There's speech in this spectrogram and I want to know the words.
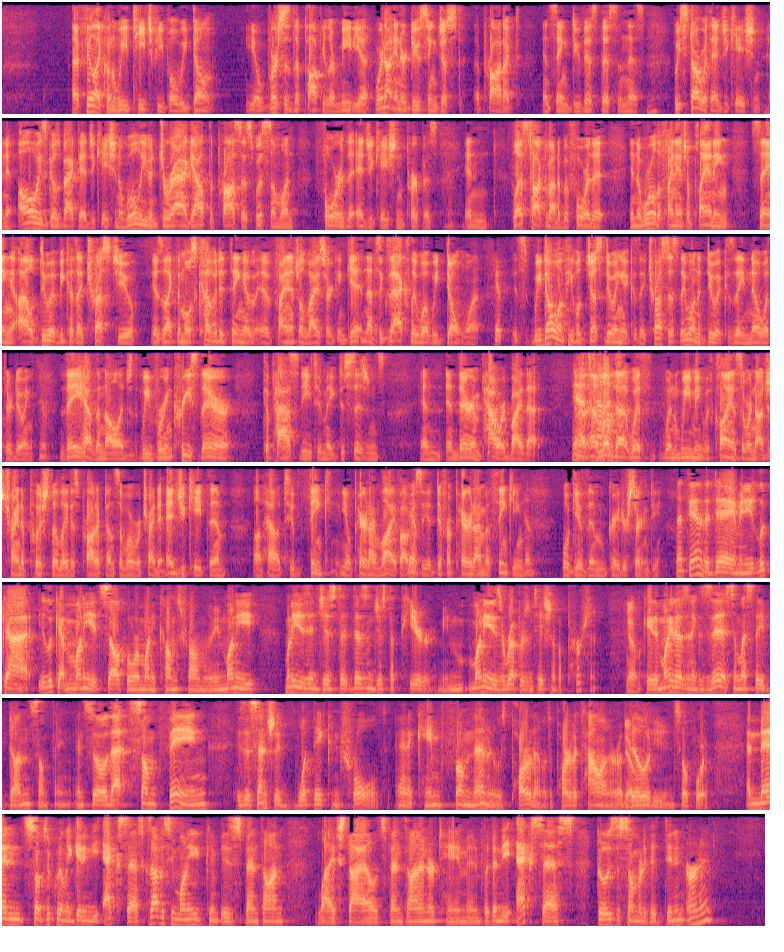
I feel like when we teach people, we don't, you know, versus the popular media, we're not introducing just a product and saying do this, this, and this. Mm-hmm. We start with education, and it always goes back to education, and we'll even drag out the process with someone for the education purpose. And Les talked about it before that in the world of financial planning, saying I'll do it because I trust you is like the most coveted thing a, financial advisor can get, and that's exactly what we don't want. Yep. It's we don't want people just doing it because they trust us. They want to do it because they know what they're doing. They have the knowledge. We've increased their capacity to make decisions, and and they're empowered by that. Yeah, And I, I kinda- love that with when we meet with clients that we're not just trying to push the latest product on someone. We're trying to educate them on how to think. You know, paradigm life. Obviously, a different paradigm of thinking Yep. will give them greater certainty. And at the end of the day, I mean, you look at you look at money itself and where money comes from. I mean, money money isn't just it doesn't just appear. I mean, money is a representation of a person. Yeah. Okay, the money doesn't exist unless they've done something, and so that something is essentially what they controlled, and it came from them. It was part of them. It was a part of a talent or ability and so forth. And then subsequently getting the excess, because obviously money can, is spent on lifestyle, it's spent on entertainment, but then the excess goes to somebody that didn't earn it,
